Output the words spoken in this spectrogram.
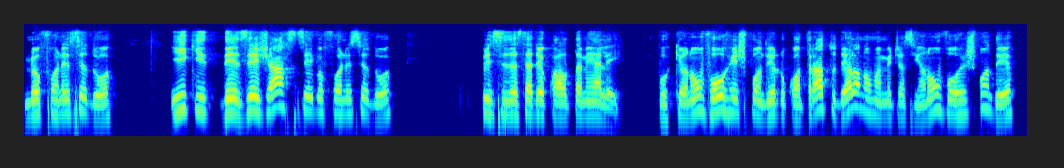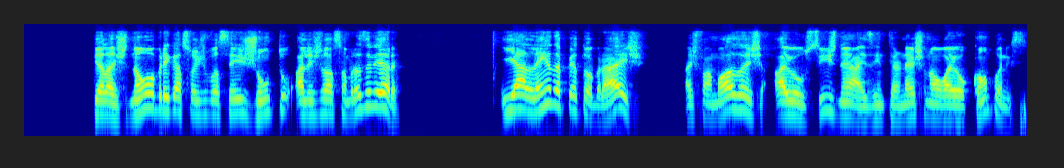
meu fornecedor e que desejar ser meu fornecedor, precisa se adequar também à lei. Porque eu não vou responder o contrato dela, normalmente assim, eu não vou responder pelas não obrigações de vocês junto à legislação brasileira. E além da Petrobras, as famosas IOCs, né, as International Oil Companies,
